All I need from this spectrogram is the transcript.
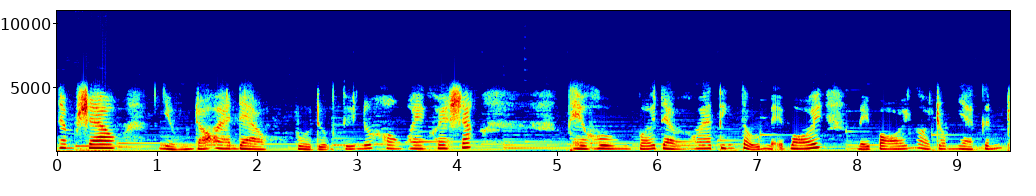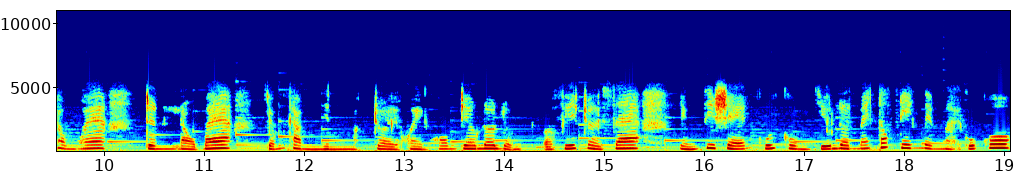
năm sau, những đóa hoa đào vừa được tưới nước hân hoan khoe sắc. Theo hương với đào hoa tiên tử mẻ bói, mẻ bói ngồi trong nhà kính trồng hoa, trên lầu ba, chống cầm nhìn mặt trời hoàng hôn treo lơ lửng ở phía trời xa, những tia sáng cuối cùng chiếu lên mái tóc đen mềm mại của cô,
